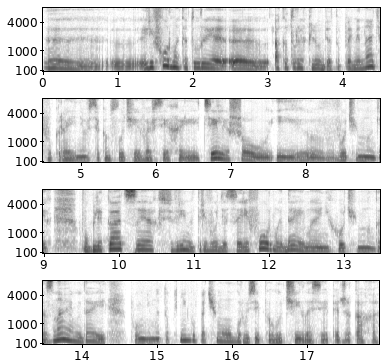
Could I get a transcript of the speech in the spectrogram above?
Э, Реформы, которые, э, о которых любят упоминать в Украине, во всяком случае, во всех и телешоу, и в очень многих публикациях все время приводятся реформы, да, и мы о них очень много знаем, да, и помним эту книгу «Почему у Грузии получилось», и опять же Каха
